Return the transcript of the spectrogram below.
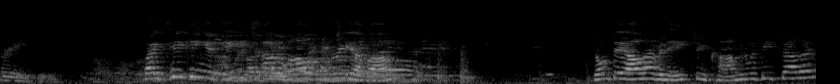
crazy. by taking an H out of all three of them, don't they all have an H in common with each other?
